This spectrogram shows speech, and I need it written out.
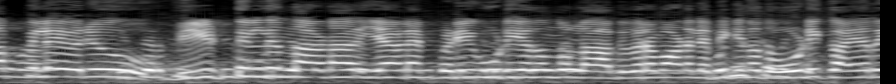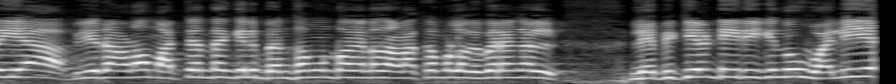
ാപ്പിലെ ഒരു വീട്ടിൽ നിന്നാണ് ഇയാളെ പിടികൂടിയതെന്നുള്ള വിവരമാണ് ലഭിക്കുന്നത്. ഓടിക്കയറിയ വീടാണോ മറ്റെന്തെങ്കിലും ബന്ധമുണ്ടോ എന്നതടക്കമുള്ള വിവരങ്ങൾ ലഭിക്കേണ്ടിയിരിക്കുന്നു. വലിയ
